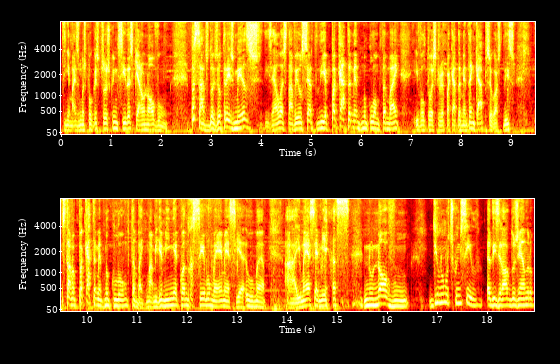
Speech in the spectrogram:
tinha mais umas poucas pessoas conhecidas que eram 91. Passados dois ou três meses, diz ela, estava eu certo dia pacatamente no Colombo também, e voltou a escrever pacatamente em caps, eu gosto disso. Estava pacatamente no Colombo, também uma amiga minha, quando recebo uma MS, uma, ai, uma SMS no 91 de um número desconhecido, a dizer algo do género,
